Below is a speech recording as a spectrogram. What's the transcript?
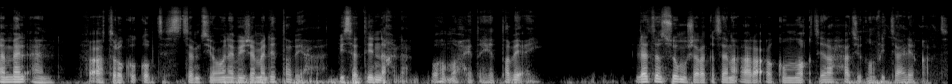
أما الآن فأترككم تستمتعون بجمال الطبيعة بسد النخلة ومحيطه الطبيعي. لا تنسوا مشاركتنا آراءكم واقتراحاتكم في التعليقات.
